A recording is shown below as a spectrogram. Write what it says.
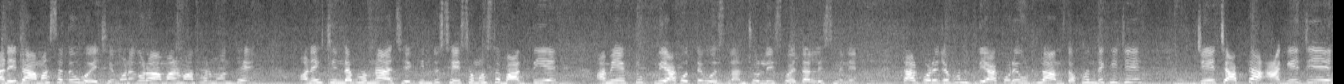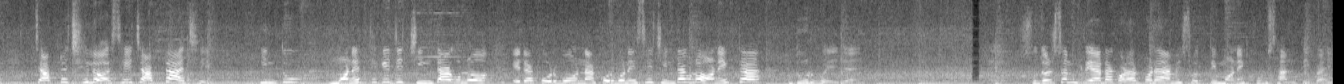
আর এটা আমার সাথেও হয়েছে। মনে করো আমার মাথার মধ্যে অনেক চিন্তা ভাবনা আছে, কিন্তু সেই সমস্ত বাদ দিয়ে আমি একটু ক্রিয়া করতে বসলাম চল্লিশ পঁয়তাল্লিশ মিনিট। তারপরে যখন ক্রিয়া করে উঠলাম, তখন দেখি যে যে চাপটা আগে যে চাপটা ছিল, সেই চাপটা আছে। কিন্তু মনের থেকে যে চিন্তাগুলো, এটা করব, না করব না, সেই চিন্তাগুলো অনেকটা দূর হয়ে যায়। সুদর্শন ক্রিয়াটা করার পরে আমি সত্যি মনে খুব শান্তি পাই।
